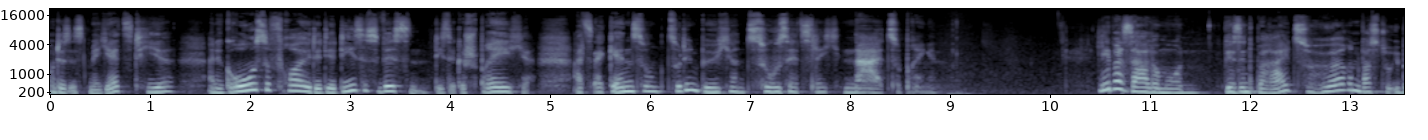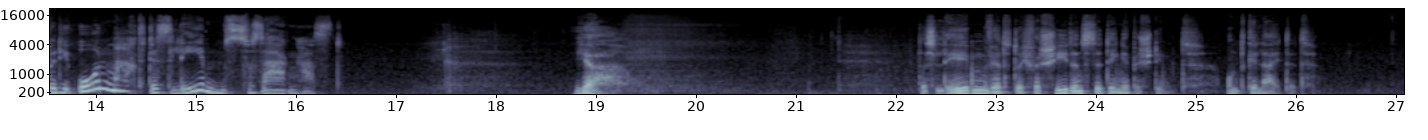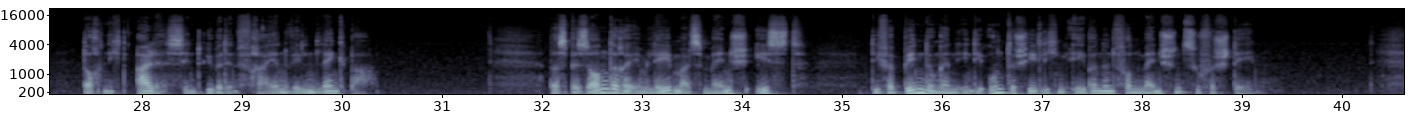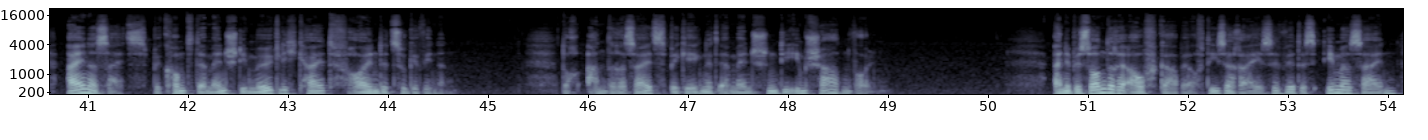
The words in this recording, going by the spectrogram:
Und es ist mir jetzt hier eine große Freude, dir dieses Wissen, diese Gespräche als Ergänzung zu den Büchern zusätzlich nahezubringen. Lieber Salomon, wir sind bereit zu hören, was du über die Ohnmacht des Lebens zu sagen hast. Ja. Das Leben wird durch verschiedenste Dinge bestimmt und geleitet. Doch nicht alle sind über den freien Willen lenkbar. Das Besondere im Leben als Mensch ist, die Verbindungen in die unterschiedlichen Ebenen von Menschen zu verstehen. Einerseits bekommt der Mensch die Möglichkeit, Freunde zu gewinnen. Doch andererseits begegnet er Menschen, die ihm schaden wollen. Eine besondere Aufgabe auf dieser Reise wird es immer sein,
